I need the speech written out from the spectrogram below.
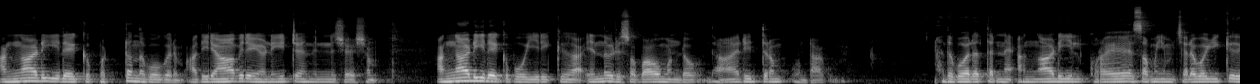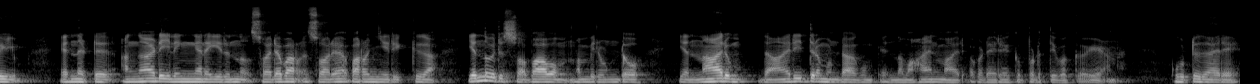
അങ്ങാടിയിലേക്ക് പെട്ടെന്ന് പോകലും അതിരാവിലെ എണീറ്റതിന് ശേഷം അങ്ങാടിയിലേക്ക് പോയിരിക്കുക എന്നൊരു സ്വഭാവമുണ്ടോ? ദാരിദ്ര്യം ഉണ്ടാകും. അതുപോലെ തന്നെ അങ്ങാടിയിൽ കുറേ സമയം ചെലവഴിക്കുകയും എന്നിട്ട് അങ്ങാടിയിൽ ഇങ്ങനെ ഇരുന്ന് സ്വര പറ സ്വര പറഞ്ഞിരിക്കുക എന്നൊരു സ്വഭാവം നമ്മിലുണ്ടോ? എന്നാലും ദാരിദ്ര്യമുണ്ടാകും എന്ന് മഹാന്മാർ അവിടെ രേഖപ്പെടുത്തി വെക്കുകയാണ്. കൂട്ടുകാരെ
